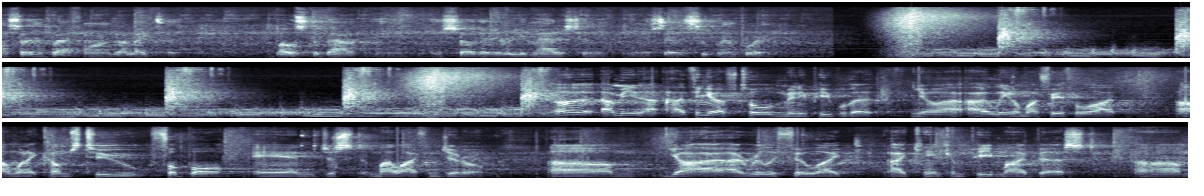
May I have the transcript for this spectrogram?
on certain platforms, I like to boast about and, and, show that it really matters to me and it's, uh, super important. Uh, I mean, I think I've told many people that you know I, I lean on my faith a lot uh, when it comes to football and just my life in general. Um, yeah, I, I, really feel like I can't compete my best um,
